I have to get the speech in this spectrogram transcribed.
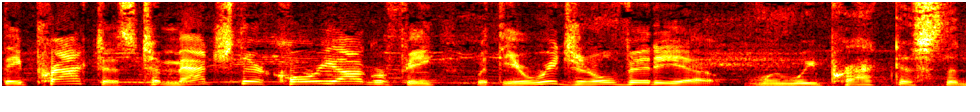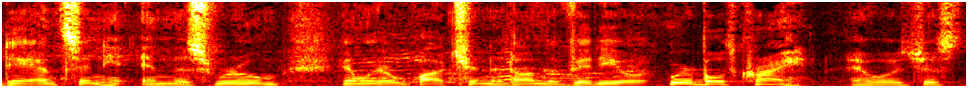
they practiced to match their choreography with the original video. When we practiced the dance in, in this room and we were watching it on the video, we were both crying. It was just,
